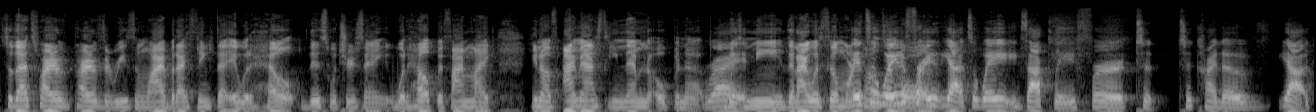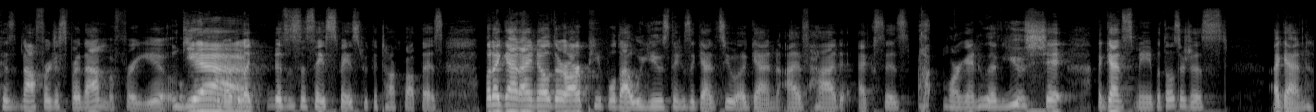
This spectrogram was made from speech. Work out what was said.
so that's part of part of the reason why. But I think that it would help. This what you're saying would help if I'm like, you know, if I'm asking them to open up Right. with me, then I would feel more. it's a way to, for, yeah, it's a way exactly for to to kind of yeah, because not for just for them, but for you. you Yeah. know, be like this is a safe space. We could talk about this. But again, I know there are people that will use things against you. Again, I've had exes, Morgan, who have used shit against me, but those are just again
